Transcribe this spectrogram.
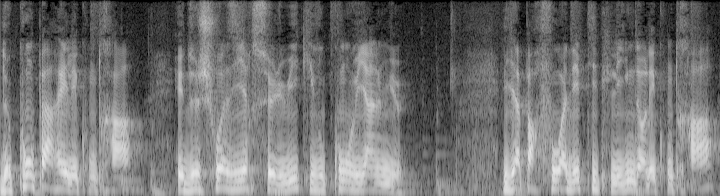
de comparer les contrats et de choisir celui qui vous convient le mieux. Il y a parfois des petites lignes dans les contrats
